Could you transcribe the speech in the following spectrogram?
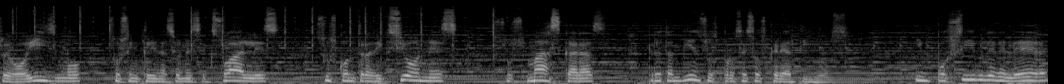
Su egoísmo, sus inclinaciones sexuales, sus contradicciones, sus máscaras, pero también sus procesos creativos. Imposible de leer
